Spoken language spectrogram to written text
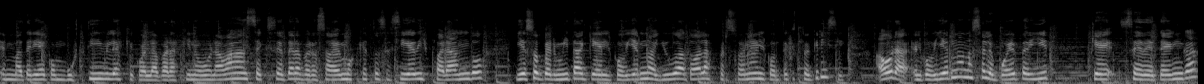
en materia de combustibles, que con la parafina hubo un avance, etcétera, pero sabemos que esto se sigue disparando y eso permita que el gobierno ayude a todas las personas en el contexto de crisis. Ahora, el gobierno no se le puede pedir que se detenga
